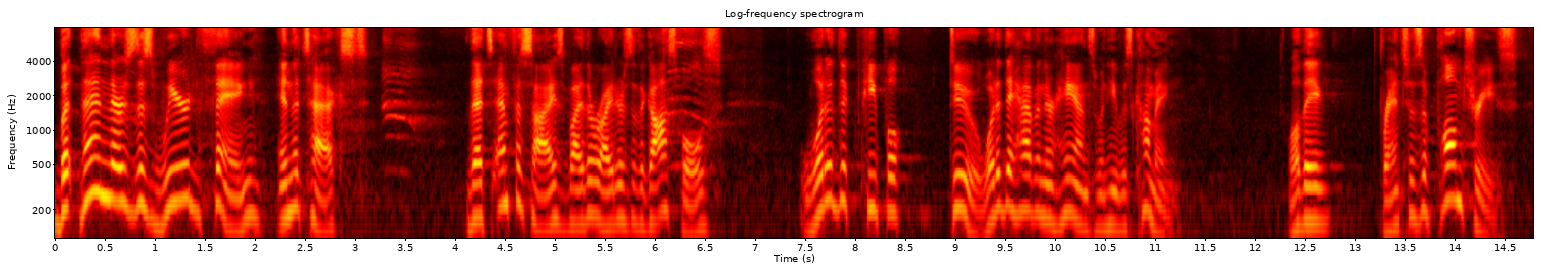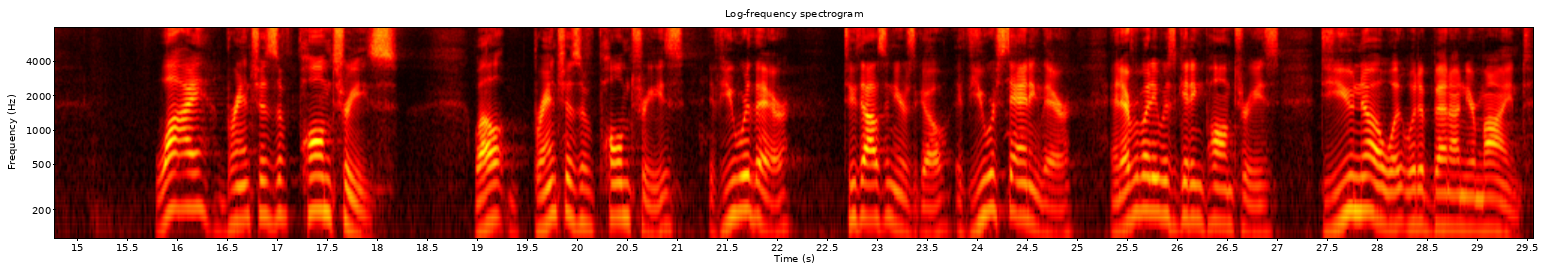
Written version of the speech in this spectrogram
But then there's this weird thing in the text that's emphasized by the writers of the Gospels. What did the people do? What did they have in their hands when he was coming? Well, they branches of palm trees. Why branches of palm trees? Well, branches of palm trees, if you were there 2,000 years ago, if you were standing there and everybody was getting palm trees, do you know what would have been on your mind?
